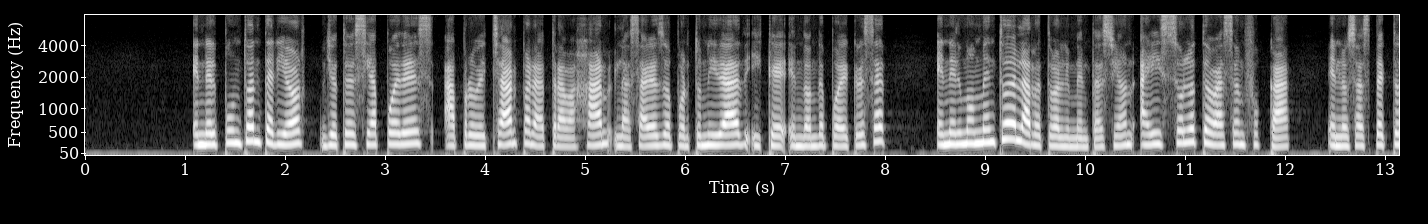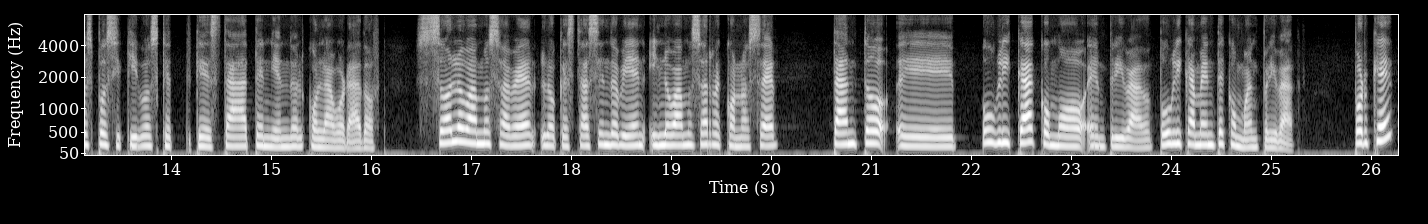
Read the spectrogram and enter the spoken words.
En el punto anterior, yo te decía, puedes aprovechar para trabajar las áreas de oportunidad y que en dónde puede crecer. En el momento de la retroalimentación, ahí solo te vas a enfocar en los aspectos positivos que, está teniendo el colaborador. Solo vamos a ver lo que está haciendo bien y lo vamos a reconocer tanto eh, pública como en privado, públicamente como en privado. ¿Por qué?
